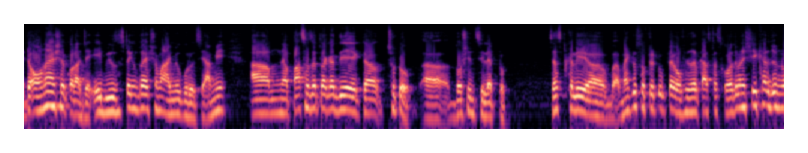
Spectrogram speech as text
এটা অনায়াসে করা যায়। এই বিজনেসটা কিন্তু একসময় আমিও করেছি। আমি পাঁচ হাজার টাকা দিয়ে একটা ছোট দশ ইঞ্চি ল্যাপটপ জাস্ট খালি মাইক্রোসফটের টুকটাক অফিসের কাজ টাজ করা যায়। মানে শেখার জন্য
